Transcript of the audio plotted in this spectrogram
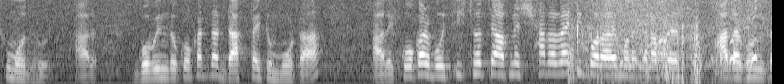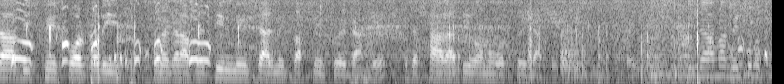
সুমধুর। আর গোবিন্দ কোকারটার ডাকটা একটু মোটা। আর এই কোকার বৈশিষ্ট্য হচ্ছে আপনার সারা রাতই পড়ায় মনে করেন আপনার আধা ঘণ্টা বিশ মিনিট পর পরই মনে করেন আপনার তিন মিনিট চার মিনিট পাঁচ মিনিট করে ডাকে। এটা সারা রাতই অনবরতই ডাকে। আমরা দেখতে পাচ্ছি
